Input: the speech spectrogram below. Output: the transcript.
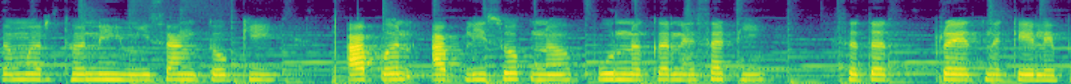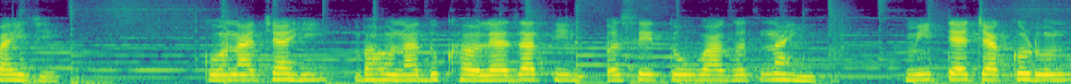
समर्थ नेहमी सांगतो की आपण आपली स्वप्न पूर्ण करण्यासाठी सतत प्रयत्न केले पाहिजे. कोणाच्याही भावना दुखावल्या जातील असे तो वागत नाही. मी त्याच्याकडून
